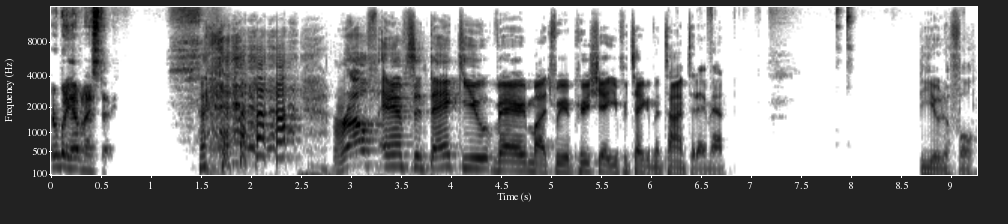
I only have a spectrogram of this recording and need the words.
Everybody have a nice day. Ralph Amsden, thank you very much. We appreciate you for taking the time today, man. Beautiful.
